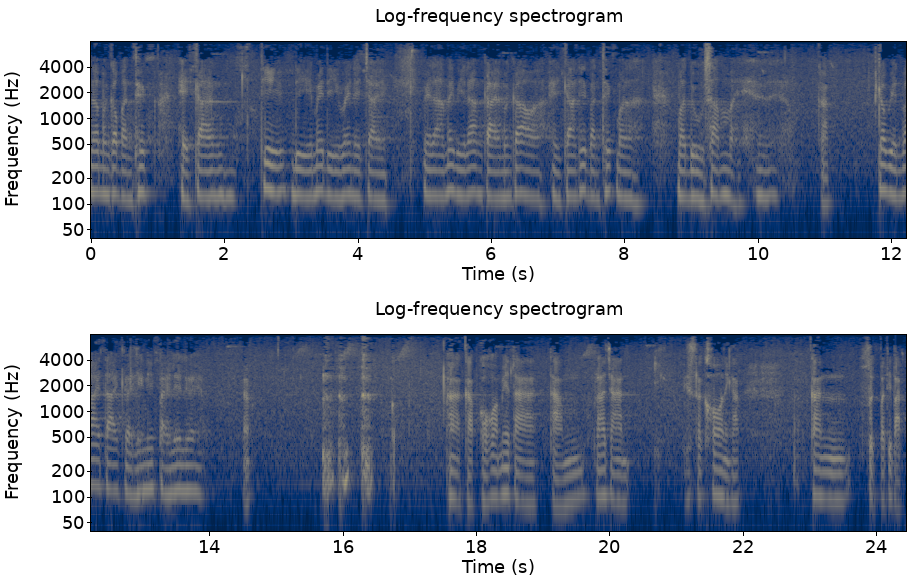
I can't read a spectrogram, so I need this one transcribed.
แล้วมันก็บันทึกเหตุการณ์ที่ดีไม่ดีไว้ในใจ เวลาไม่มีร่างกายมันก็เอาเหตุการณ์ที่บันทึกมามาดูซ้ำใหม่ครับ ก็เวียนว่ายตายเกิดอย่างนี้ไปเรื่อยๆครับ กับขอความเมตตาถามพระอาจารย์อีกสักข้อนึงครับ การฝึกปฏิบัติ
